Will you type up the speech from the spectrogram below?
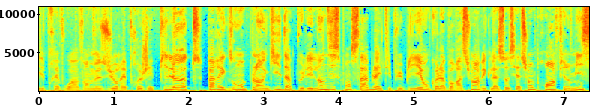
Il prévoit 20 mesures et projets pilotes. Par exemple, un guide appelé l'indispensable a été publié en collaboration avec l'association Pro Infirmis.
